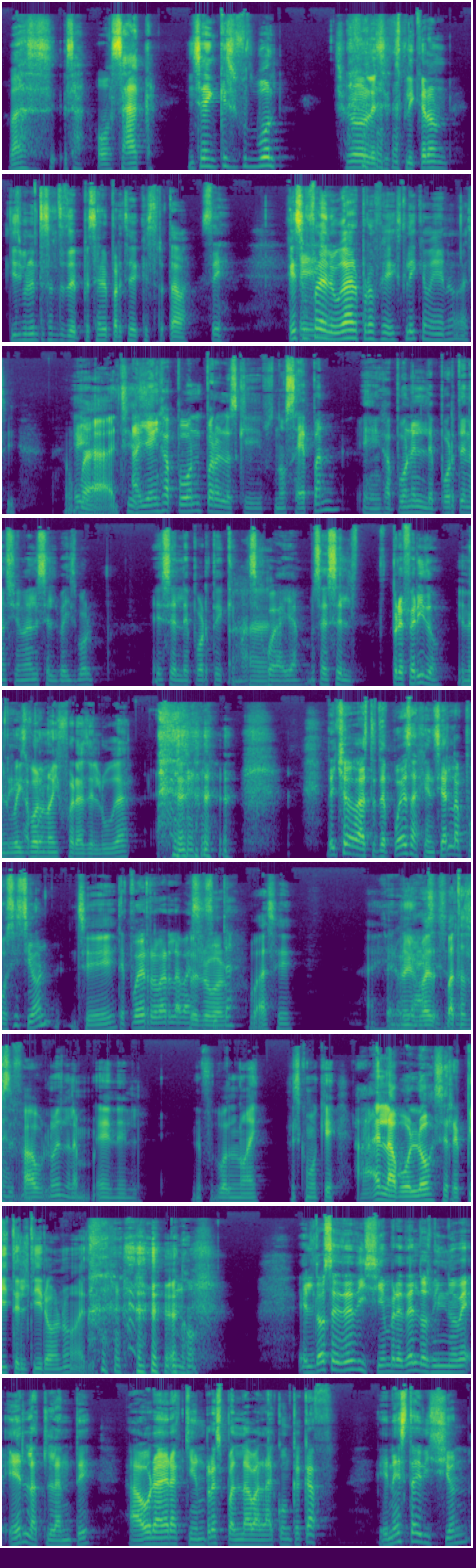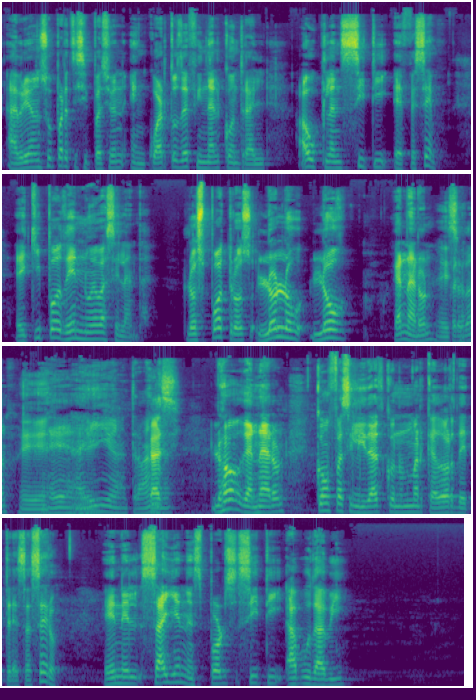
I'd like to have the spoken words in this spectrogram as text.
vas, o sea, Osaka. ¿Y saben qué es fútbol? Solo les explicaron 10 minutos antes de empezar el partido de qué se trataba. Sí. ¿Qué es un fuera de lugar, profe? Explíqueme, ¿no? Así. No Eh, manches. allá en Japón, para los que pues, no sepan, en Japón el deporte nacional es el béisbol. Es el deporte que más se juega allá. O sea, es el preferido. Y en el de béisbol Japón. no hay fueras del lugar. De hecho, hasta te puedes agenciar la posición. Sí. Te puedes robar la Puedes basecita. robar base. Ay, Pero no hay batazos de foul, ¿no? En, la- en el, en el fútbol no hay. Es como que, ah, la voló, se repite el tiro, ¿no? No. El 12 de diciembre del 2009, el Atlante ahora era quien respaldaba la CONCACAF. En esta edición abrieron su participación en cuartos de final contra el Auckland City FC, equipo de Nueva Zelanda. Los Potros lo, lo, lo ganaron, Eso, perdón, eh, eh, ahí eh, ah, trabándome. casi. Lo ganaron con facilidad con un marcador de 3 a 0 en el Cyan Sports City Abu Dhabi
